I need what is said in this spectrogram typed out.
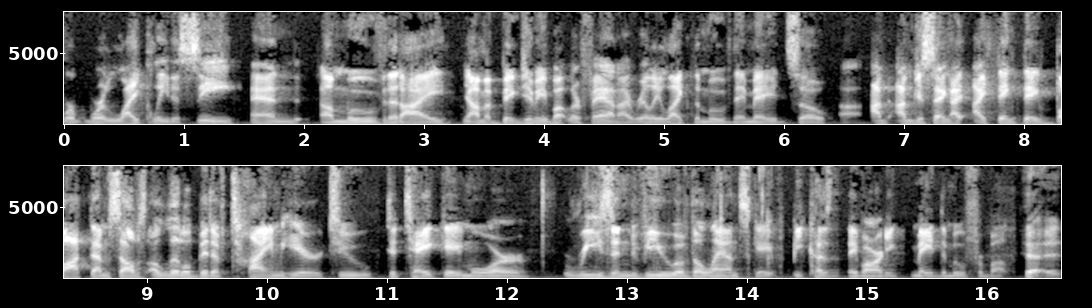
we're, we're likely to see, and a move that I you know, I'm a big Jimmy Butler fan. I really like the move they made. So uh, I'm I'm just saying I, I think they've bought themselves a little bit of time here to to take a more reasoned view of the landscape because they've already made the move for Butler. Yeah,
